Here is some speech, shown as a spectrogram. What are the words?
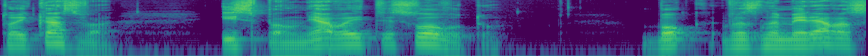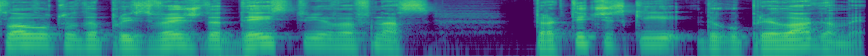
Той казва – изпълнявайте Словото. Бог възнамерява Словото да произвежда действие в нас, практически да го прилагаме,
